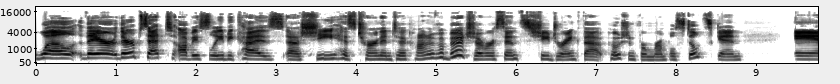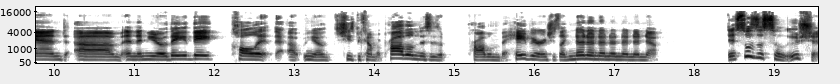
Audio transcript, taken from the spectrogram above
Well, they're they're upset obviously because uh, she has turned into kind of a bitch ever since she drank that potion from Rumpelstiltskin, and um and then you know they they call it uh, you know she's become a problem. This is a problem behavior, and she's like no no no no no no no. This was a solution.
